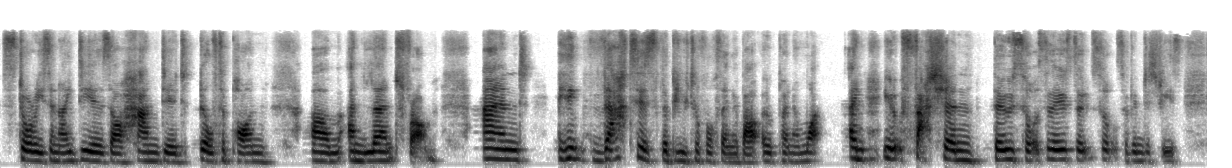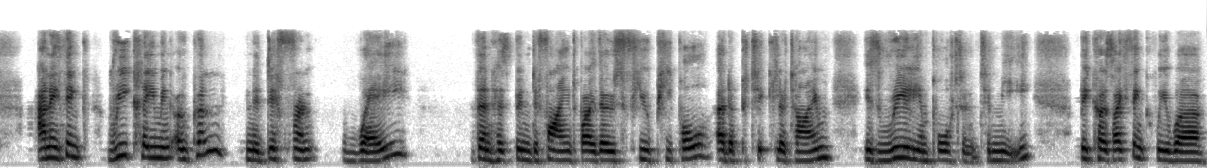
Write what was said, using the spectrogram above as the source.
stories and ideas are handed, built upon, um, and learnt from. And I think that is the beautiful thing about open and what and you know fashion those sorts of those, those sorts of industries and I think reclaiming open in a different way than has been defined by those few people at a particular time is really important to me because I think we were,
